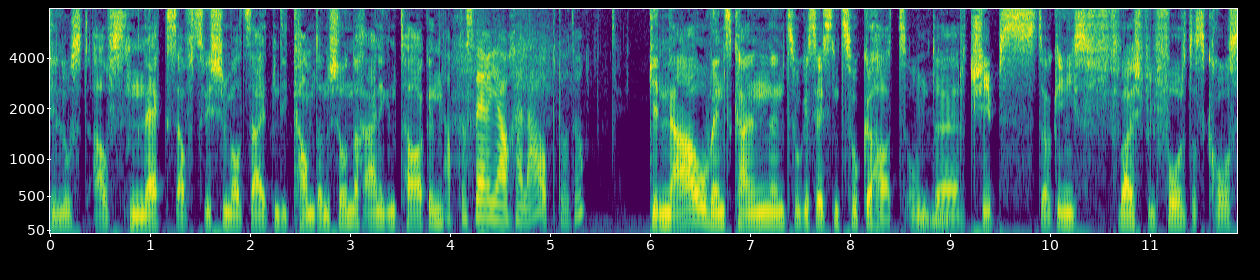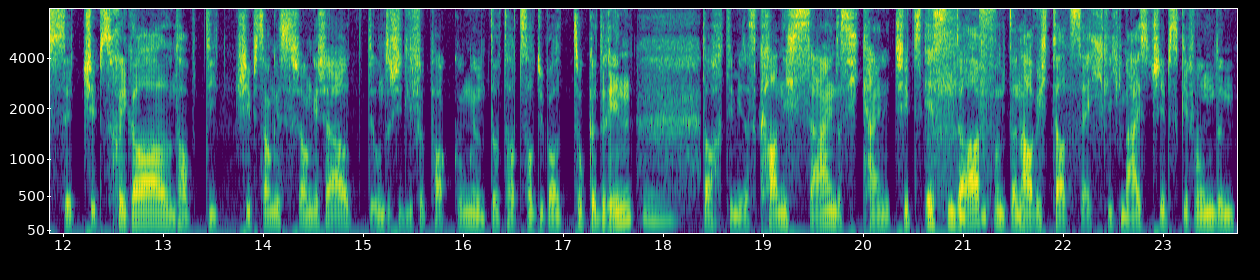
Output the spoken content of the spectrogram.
die Lust auf Snacks, auf Zwischenmahlzeiten, die kam dann schon nach einigen Tagen. Aber das wäre ja auch erlaubt, oder? Genau, wenn es keinen zugesetzten Zucker hat. Und mhm. äh, Chips, da ging ich zum Beispiel vor das große Chipsregal und habe die Chips anges angeschaut, die unterschiedlichen Verpackungen und dort hat es halt überall Zucker drin. Mhm. Dachte mir, das kann nicht sein, dass ich keine Chips essen darf. und dann habe ich tatsächlich Maischips gefunden.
